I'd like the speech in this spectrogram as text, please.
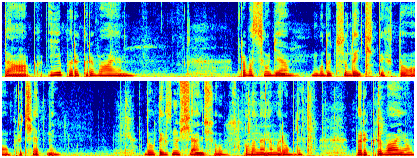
Так, і перекриваємо правосуддя. Будуть судити тих, хто причетний до тих знущань, що з полоненими роблять. Перекриваю.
